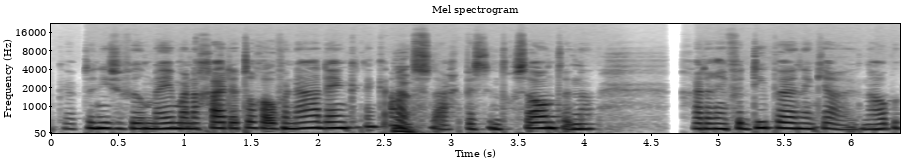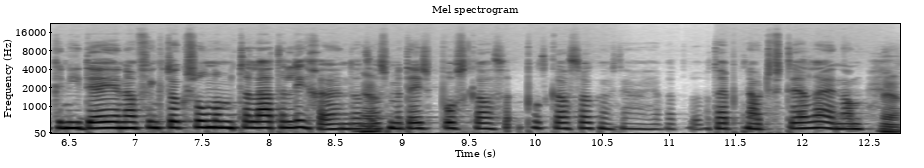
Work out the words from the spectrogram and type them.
ik heb er niet zoveel mee. Maar dan ga je er toch over nadenken. Denk, ah, Ja. het is eigenlijk best interessant. En dan ga je erin verdiepen. En denk, ja, nou heb ik een idee. En dan vind ik het ook zonde om het te laten liggen. En dat Ja. was met deze podcast, podcast ook. Nou, ja, wat, wat heb ik nou te vertellen? En dan Ja.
